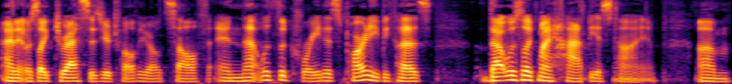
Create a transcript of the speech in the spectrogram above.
and it was like dressed as your twelve year old self, and that was the greatest party because that was like my happiest time. Um,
